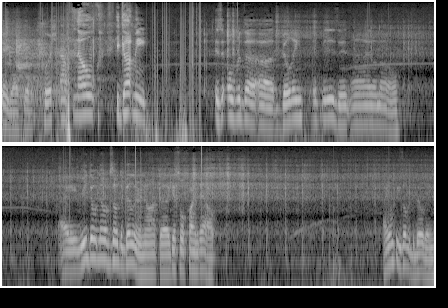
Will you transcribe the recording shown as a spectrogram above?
There you go. Give it push out. No, he got me. Is it over the uh, building? If it isn't, I don't know. I really don't know if it's over the building or not, but I guess we'll find out. I don't think it's over the building.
